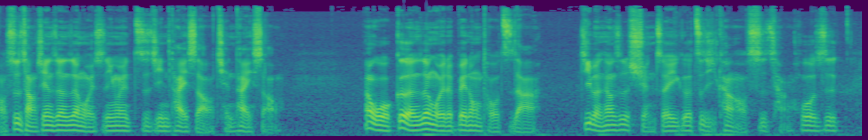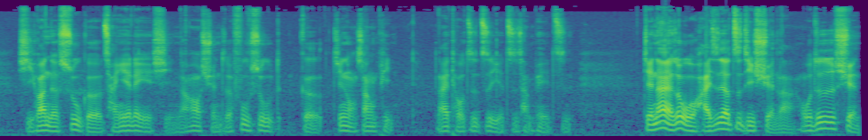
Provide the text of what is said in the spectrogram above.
啊，市场先生认为是因为资金太少，钱太少。那我个人认为的被动投资啊，基本上是选择一个自己看好市场或者是喜欢的数个产业类型，然后选择复数的个金融商品来投资自己的资产配置。简单来说，我还是要自己选啦，我就是选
